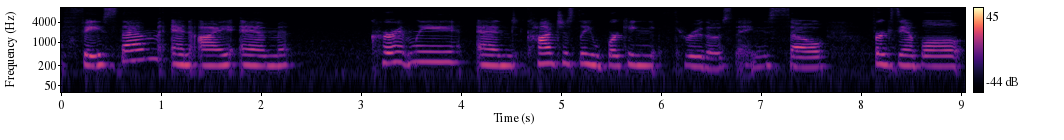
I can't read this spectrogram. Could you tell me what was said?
faced them and I am currently and consciously working through those things. So for example,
